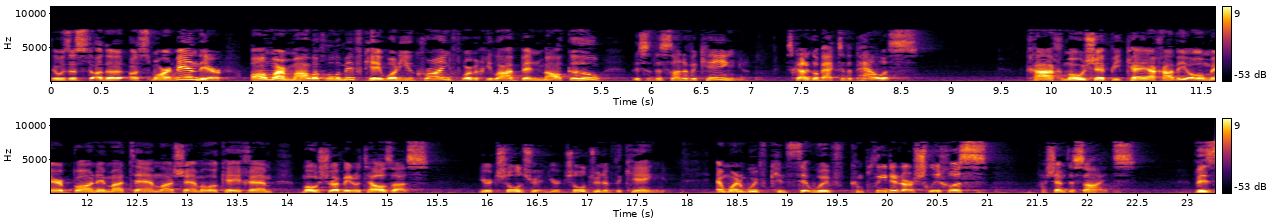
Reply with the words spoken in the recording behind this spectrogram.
There was a, a, a smart man there. Amar malachul What are you crying for? ben malkahu. This is the son of a king. He's got to go back to the palace. Moshe Rabbeinu tells us, your children, your children of the king. And when we've, consi- we've completed our shlichus, Hashem decides. Says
